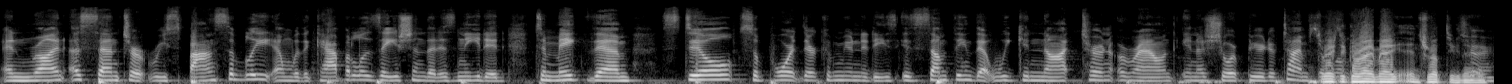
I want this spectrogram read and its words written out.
and run a center responsibly and with the capitalization that is needed to make them still support their communities is something that we cannot turn around in a short period of time. So Director Garay, may I interrupt you there?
